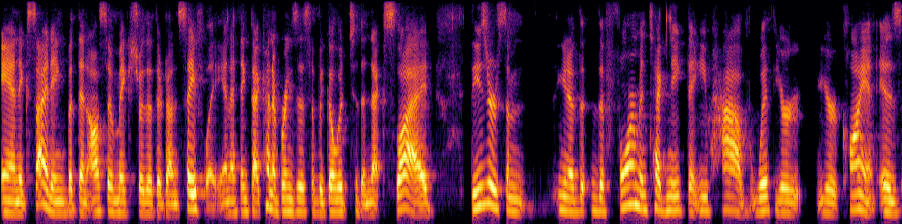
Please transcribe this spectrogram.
and exciting but then also make sure that they're done safely. And i think that kind of brings us if we go to the next slide these are some you know the, the form and technique that you have with your your client is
